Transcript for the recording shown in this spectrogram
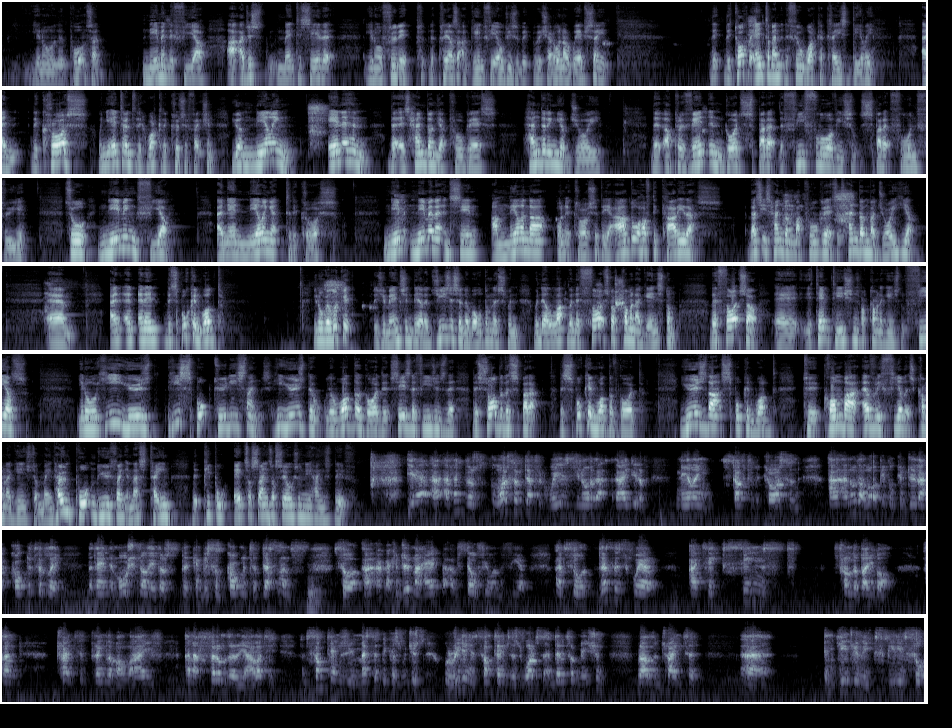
you know the importance of naming the fear. I, I just meant to say that you know through the the prayers that are gained for elders, which are on our website, they they talk about entering into the full work of Christ daily, and the cross. When you enter into the work of the crucifixion, you're nailing anything that is hindering your progress, hindering your joy, that are preventing God's Spirit, the free flow of His Spirit flowing through you. So, naming fear and then nailing it to the cross. Name, naming it and saying, I'm nailing that on the cross today. I don't have to carry this. This is hindering my progress. It's hindering my joy here. Um, and, and, and then the spoken word. You know, we look at, as you mentioned there, Jesus in the wilderness when, when, the, when the thoughts were coming against him. The thoughts are, uh, the temptations were coming against him, fears. You know, he used, he spoke to these things. He used the, the word of God. It says in Ephesians, the, the sword of the Spirit, the spoken word of God. Use that spoken word to combat every fear that's coming against your mind. How important do you think in this time that people exercise themselves in these things, Dave? Yeah, I, I think there's lots of different ways, you know, that the idea of nailing stuff to the cross. And I, know that a lot of people can do that cognitively, but then emotionally there's there can be some cognitive dissonance. So I, I- I can do it in my head, but I'm still feeling the fear. And so this is where I take scenes from the Bible and try to bring them alive and affirm the reality. And sometimes we miss it because we just we're reading it sometimes as words and information rather than trying to uh, engage in the experience. So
